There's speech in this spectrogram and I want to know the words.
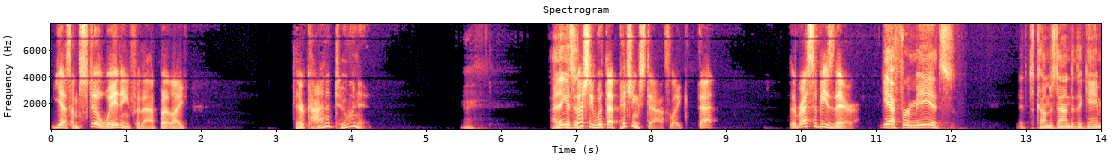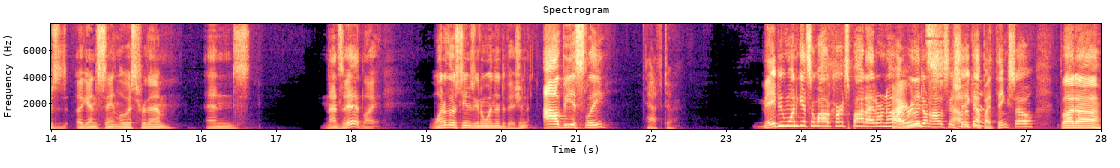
yes, I'm still waiting for that, but like they're kind of doing it, hmm. I think it's a, especially with that pitching staff. Like that, the recipe is there. yeah. For me, it's it comes down to the games against St. Louis for them, and that's it. Like one of those teams is going to win the division. Obviously, Have to. Maybe one gets a wild card spot. I don't know. I really don't know how it's going to shake up. I think so, but uh,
